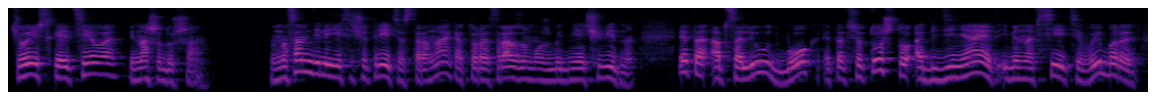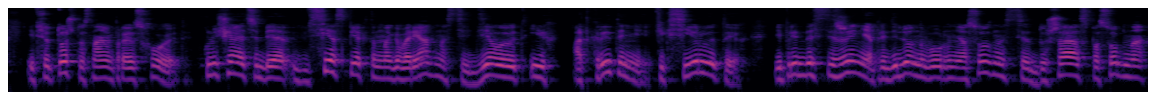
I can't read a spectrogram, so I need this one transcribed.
Человеческое тело и наша душа. Но на самом деле есть еще третья сторона, которая сразу может быть не очевидна. Это абсолют, Бог, это все то, что объединяет именно все эти выборы и все то, что с нами происходит. Включает в себе все аспекты многовариантности, делают их открытыми, фиксируют их. И при достижении определенного уровня осознанности душа способна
